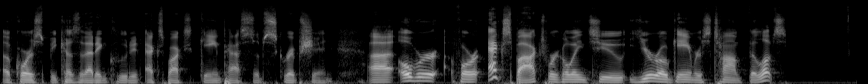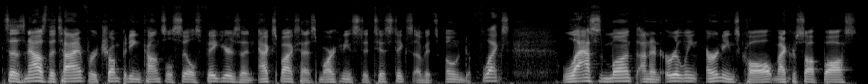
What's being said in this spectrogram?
of course, because of that included Xbox Game Pass subscription. Uh, over for Xbox, we're going to Eurogamer's Tom Phillips. It says now's the time for trumpeting console sales figures, and Xbox has marketing statistics of its own to flex. Last month, on an early earnings call, Microsoft boss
